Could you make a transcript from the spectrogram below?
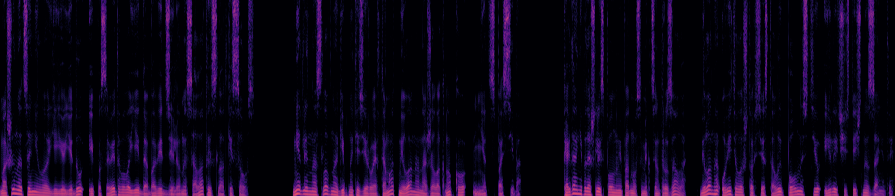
Машина оценила ее еду и посоветовала ей добавить зеленый салат и сладкий соус. Медленно, словно гипнотизируя автомат, Милана нажала кнопку «Нет, спасибо». Когда они подошли с полными подносами к центру зала, Милана увидела, что все столы полностью или частично заняты.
